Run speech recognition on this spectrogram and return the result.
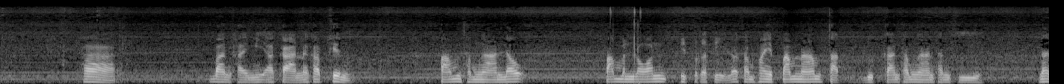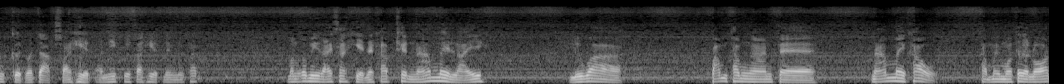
ำถ้าบ้านใครมีอาการนะครับ เช่นปั๊มทำงานแล้ว ปั๊มมันร้อนผิดปกติ แล้วทำให้ปั๊มน้ำตัดหยุดการทำงานทันที นั่นเกิดมาจากสาเหตุ อันนี้คือสาเหตุหนึ่งนะครับ มันก็มีหลายสาเหตุนะครับ เช่นน้ำไม่ไหล หรือว่าปั๊มทำงานแต่น้ำไม่เข้าทำให้มอเตอร์ร้อน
